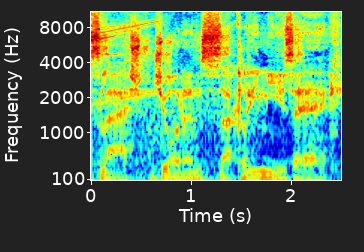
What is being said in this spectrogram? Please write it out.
Slash Jordan Suckley Music.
